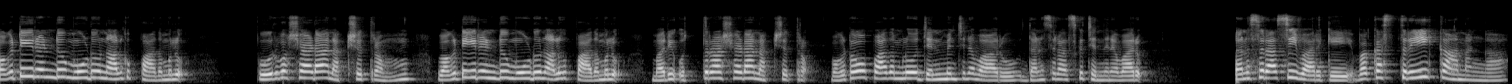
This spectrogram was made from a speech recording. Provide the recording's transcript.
ఒకటి రెండు మూడు నాలుగు పాదములు. పూర్వషాఢ నక్షత్రం ఒకటి రెండు మూడు నాలుగు పాదములు. మరియు ఉత్తరాషాఢ నక్షత్రం ఒకటో పాదంలో జన్మించిన వారు ధనుసు రాశికి చెందినవారు. ధనుసు రాశి వారికి ఒక స్త్రీ కారణంగా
